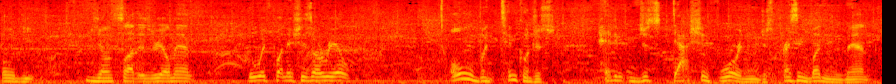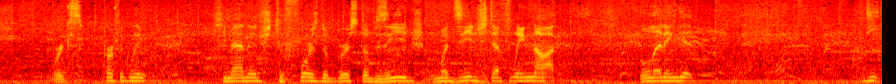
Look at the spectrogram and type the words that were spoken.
Oh, the, the onslaught is real, man. The whiff punishes are real. Oh, but Timko just heading, just dashing forward and just pressing buttons, man. Works perfectly. He managed to force the burst of Zeidge, but Zeidge definitely not letting it the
